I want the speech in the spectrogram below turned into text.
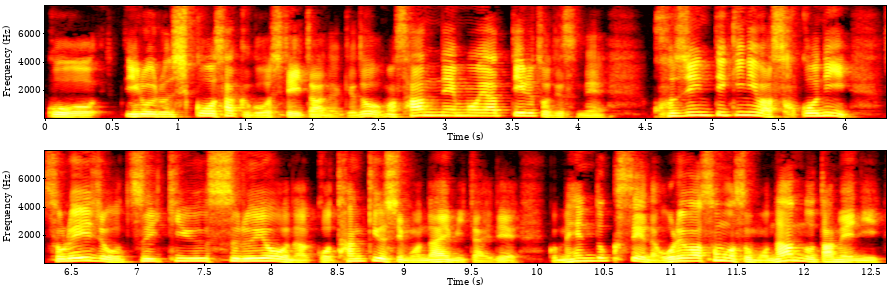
こう、いろいろ試行錯誤をしていたんだけど、まあ3年もやっているとですね、個人的にはそこにそれ以上追求するようなこう探求心もないみたいで、こうめんどくせえな、俺はそもそも何のために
